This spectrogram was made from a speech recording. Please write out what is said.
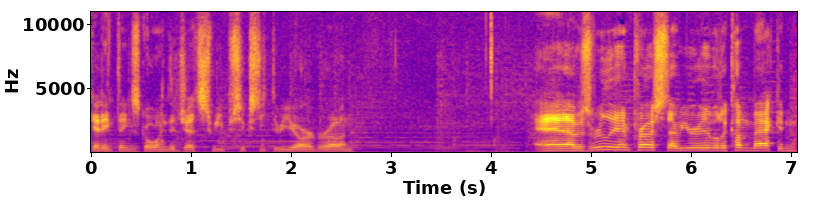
getting things going. The jet sweep 63 yard run. And I was really impressed that we were able to come back and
